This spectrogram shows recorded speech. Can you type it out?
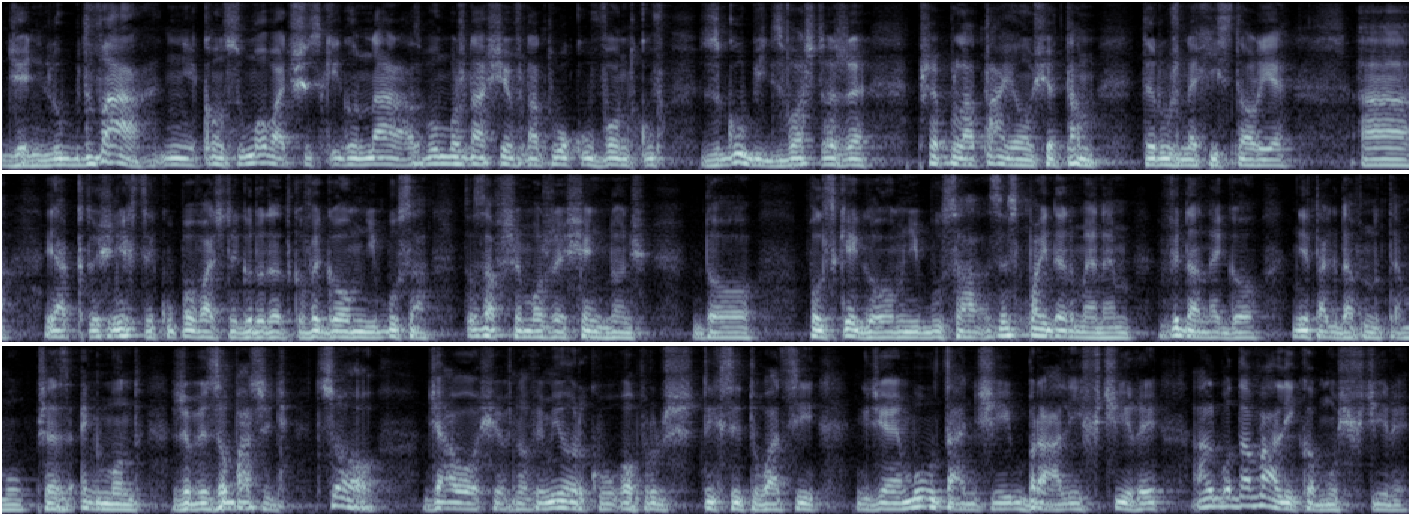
dzień lub dwa, nie konsumować wszystkiego naraz, bo można się w natłoku wątków zgubić, zwłaszcza, że przeplatają się tam te różne historie. A jak ktoś nie chce kupować tego dodatkowego omnibusa, to zawsze może sięgnąć do polskiego omnibusa ze Spider-Manem, wydanego nie tak dawno temu przez Egmont, żeby zobaczyć, co działo się w Nowym Jorku, oprócz tych sytuacji, gdzie mutanci brali wciry albo dawali komuś wciry.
